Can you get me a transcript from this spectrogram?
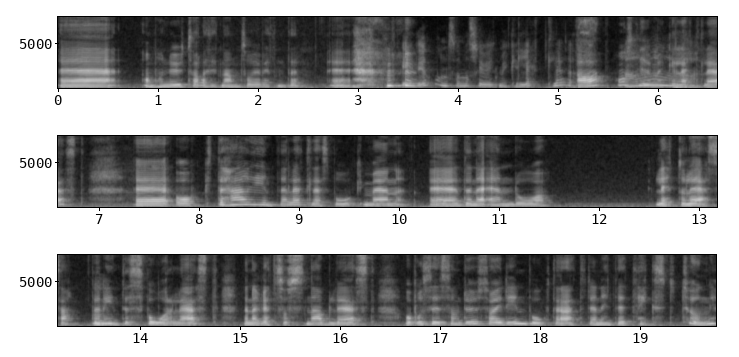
Eh, om hon nu uttalar sitt namn så, jag vet inte. Eh, Är det hon som har skrivit mycket lättläst? Ja, hon skriver Ah. mycket lättläst. Eh, och det här är inte en lättläst bok, men eh, den är ändå lätt att läsa. Den är inte svårläst, den är rätt så snabbläst. Och precis som du sa i din bok där att den inte är texttung.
